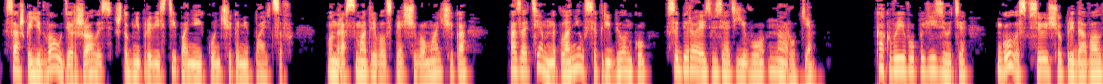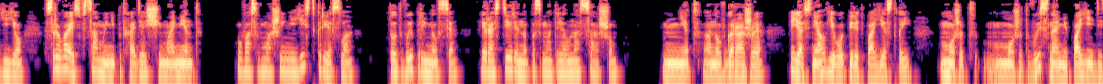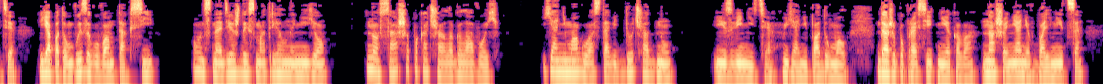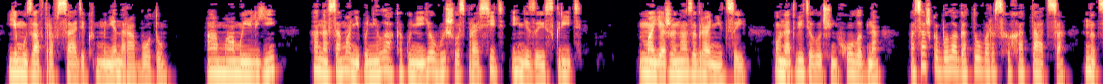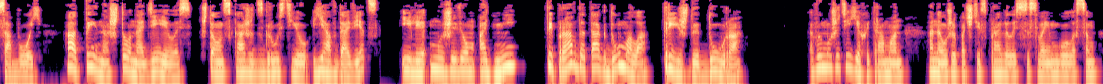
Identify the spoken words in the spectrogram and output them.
Сашка едва удержалась, чтобы не провести по ней кончиками пальцев. Он рассматривал спящего мальчика, а затем наклонился к ребенку, собираясь взять его на руки. «Как вы его повезете?» Голос все еще придавал ее срываясь в самый неподходящий момент. «У вас в машине есть кресло?» Тот выпрямился и растерянно посмотрел на Сашу. «Нет, оно в гараже. Я снял его перед поездкой. Может, может, вы с нами поедете? Я потом вызову вам такси». Он с надеждой смотрел на нее, но Саша покачала головой. «Я не могу оставить дочь одну». «Извините, я не подумал. Даже попросить некого. Наша няня в больнице. Ему завтра в садик, мне на работу». «А мама Ильи?» Она сама не поняла, как у нее вышло спросить и не заискрить. «Моя жена за границей», — он ответил очень холодно, а Сашка была готова расхохотаться над собой. «А ты на что надеялась? Что он скажет с грустью «я вдовец» или «мы живем одни»? Ты правда так думала? Трижды дура!» «Вы можете ехать, Роман», — она уже почти справилась со своим голосом.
